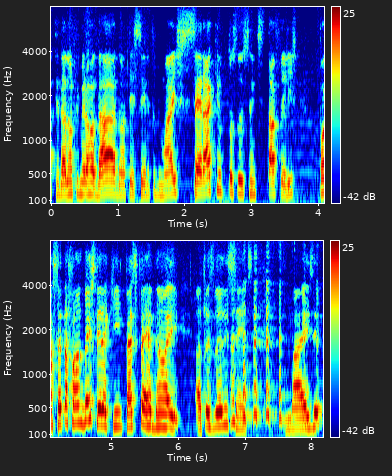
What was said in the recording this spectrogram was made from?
ter dado uma primeira rodada, uma terceira e tudo mais. Será que o torcedor do Saints está feliz? Posso estar tá falando besteira aqui, peço perdão aí ao torcedor do Saints. Mas eu,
